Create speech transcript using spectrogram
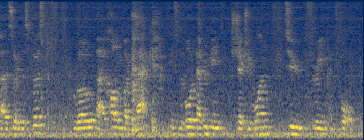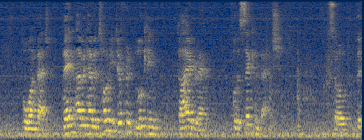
uh, sorry, this first row, uh, column going back into the board, that would be trajectory one, two, three, and four for one batch. Then I would have a totally different looking diagram for the second batch. So the,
